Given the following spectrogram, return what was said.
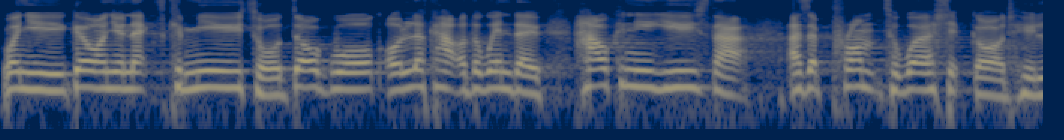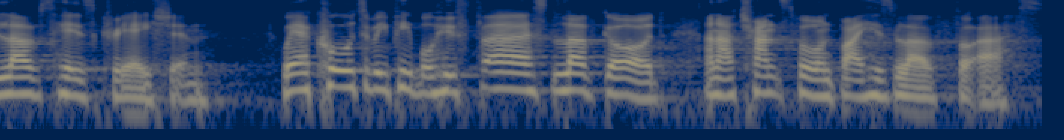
When you go on your next commute, or dog walk, or look out of the window, how can you use that as a prompt to worship God who loves his creation? We are called to be people who first love God and are transformed by his love for us.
